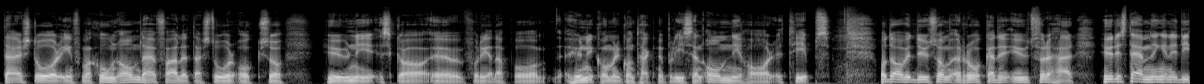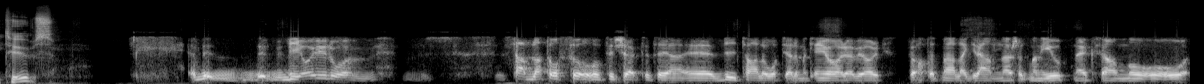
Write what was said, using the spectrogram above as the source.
Där står information om det här fallet, där står också hur ni ska eh, få reda på hur ni kommer i kontakt med polisen om ni har tips. Och David, du som råkade ut för det här, hur är stämningen i ditt hus? Vi, har ju då samlat oss och försökt att säga, eh, vidta alla åtgärder man kan göra. Vi har pratat med alla grannar så att man är uppmärksam och, och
